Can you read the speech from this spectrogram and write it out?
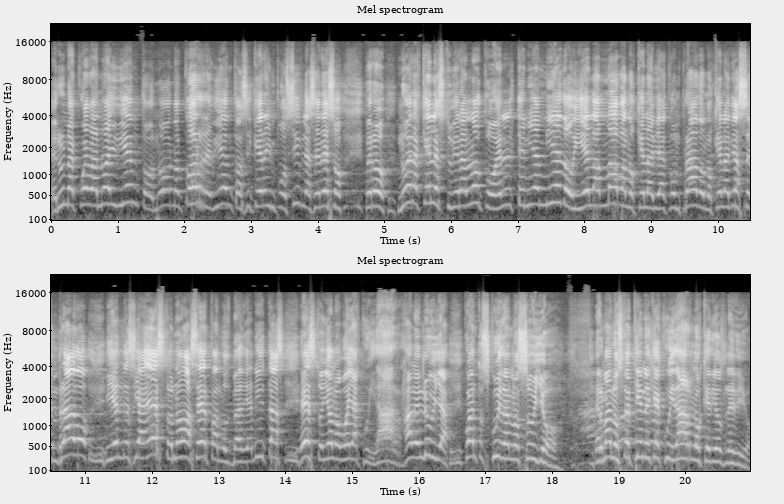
En una cueva no hay viento, no, no corre viento, así que era imposible hacer eso. Pero no era que él estuviera loco, él tenía miedo y él amaba lo que él había comprado, lo que él había sembrado. Y él decía, esto no va a ser para los medianitas, esto yo lo voy a cuidar. Aleluya. ¿Cuántos cuidan lo suyo? Hermano, usted tiene que cuidar lo que Dios le dio.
